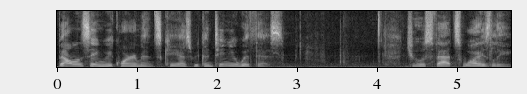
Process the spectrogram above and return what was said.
balancing requirements, okay, as we continue with this. Choose fats wisely.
